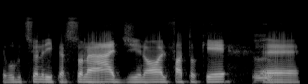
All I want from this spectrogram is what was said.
l'evoluzione dei personaggi, no? il fatto che eh,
